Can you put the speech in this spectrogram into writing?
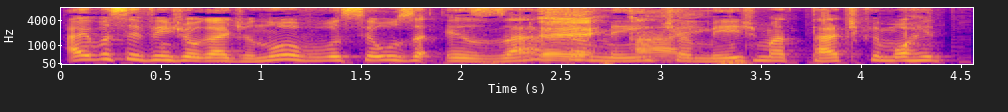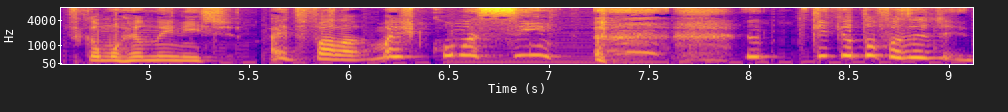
Aí você vem jogar de novo, você usa exatamente É, a mesma tática e morre, fica morrendo no início. Aí tu fala, mas como assim? O que, que eu tô fazendo? de-"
